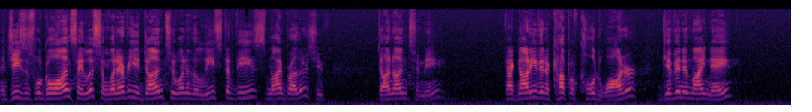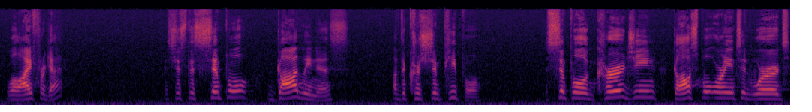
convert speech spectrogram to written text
And Jesus will go on and say, Listen, whatever you've done to one of the least of these, my brothers, you've done unto me. In fact, not even a cup of cold water given in my name will I forget. It's just the simple godliness of the Christian people. The simple, encouraging, gospel oriented words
